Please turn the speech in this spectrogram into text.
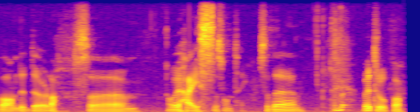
vanlig dør. da så, Og i heis og sånne ting. Så det må vi tro på.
